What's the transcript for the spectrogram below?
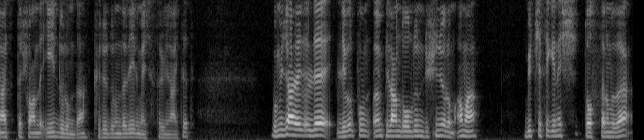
United da şu anda iyi durumda. Kötü durumda değil Manchester United. Bu mücadelede Liverpool'un ön planda olduğunu düşünüyorum ama bütçesi geniş dostlarımıza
